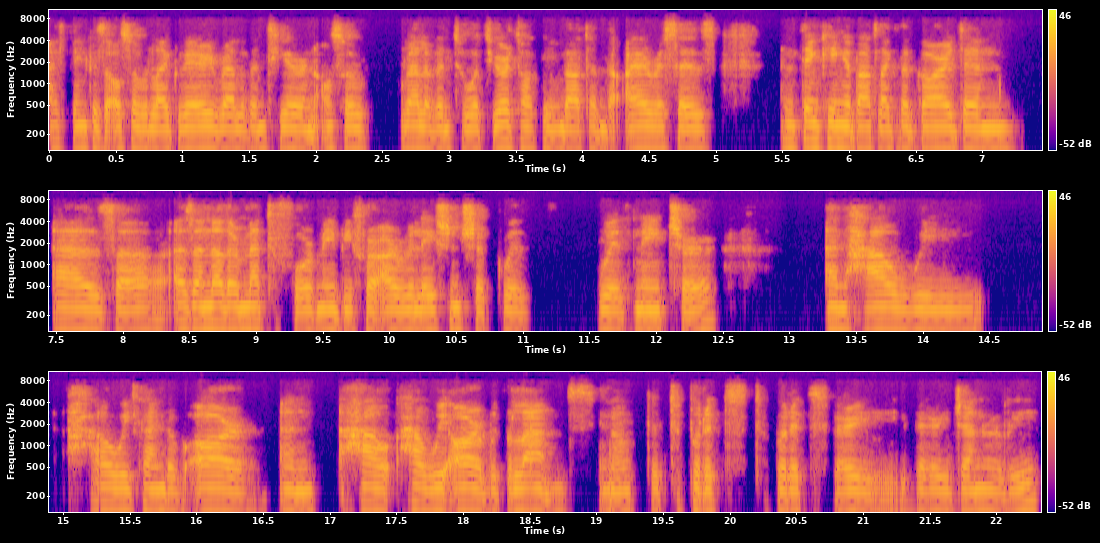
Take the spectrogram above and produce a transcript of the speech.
I think is also like very relevant here and also relevant to what you're talking about and the irises and thinking about like the garden as uh, as another metaphor maybe for our relationship with with nature and how we how we kind of are and how how we are with the land you know to, to put it to put it very very generally.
